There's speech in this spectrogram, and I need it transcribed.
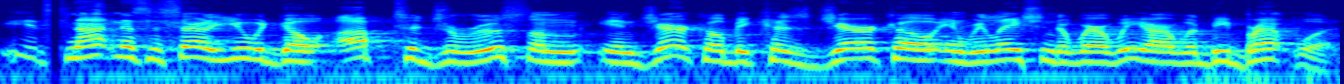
it's not necessarily you would go up to Jerusalem in Jericho because Jericho, in relation to where we are, would be Brentwood.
